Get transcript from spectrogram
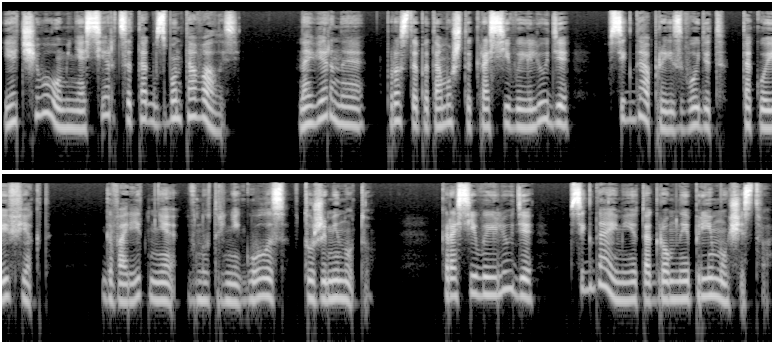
И отчего у меня сердце так взбунтовалось? Наверное, просто потому что красивые люди всегда производят такой эффект, говорит мне внутренний голос в ту же минуту. Красивые люди всегда имеют огромные преимущества.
